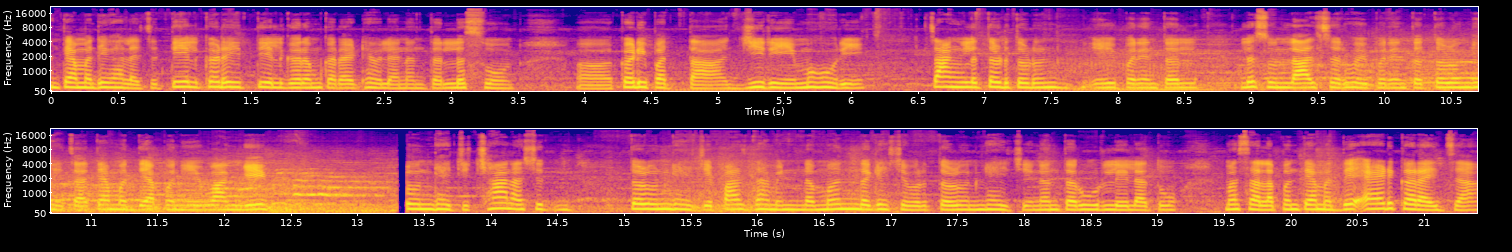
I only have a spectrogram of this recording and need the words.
त्यामध्ये घालायचं. तेल कढईत तेल गरम करायला ठेवल्यानंतर लसूण कढीपत्ता जिरे मोहरी चांगलं तडतडून येईपर्यंत लसूण लालसर होईपर्यंत तळून घ्यायचा. त्यामध्ये आपण हे वांगे तळून घ्यायचे. छान असे तळून घ्यायचे. पाच दहा मिनटं मंद गॅसवर तळून घ्यायचे. नंतर उरलेला तो मसाला पण त्यामध्ये ॲड करायचा.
